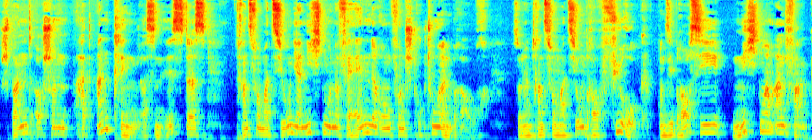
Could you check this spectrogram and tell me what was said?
spannend auch schon hat anklingen lassen, ist, dass Transformation ja nicht nur eine Veränderung von Strukturen braucht, sondern Transformation braucht Führung. Und sie braucht sie nicht nur am Anfang.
